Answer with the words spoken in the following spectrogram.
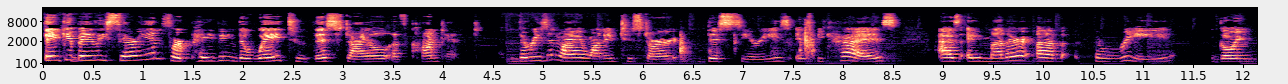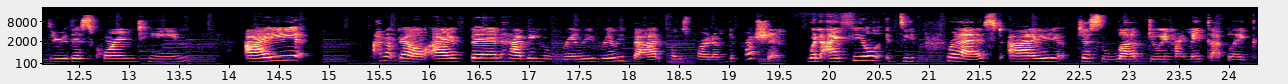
Thank you, Bailey Sarian, for paving the way to this style of content. The reason why I wanted to start this series is because as a mother of three going through this quarantine, I I don't know, I've been having really, really bad postpartum depression. When I feel depressed, I just love doing my makeup. Like,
